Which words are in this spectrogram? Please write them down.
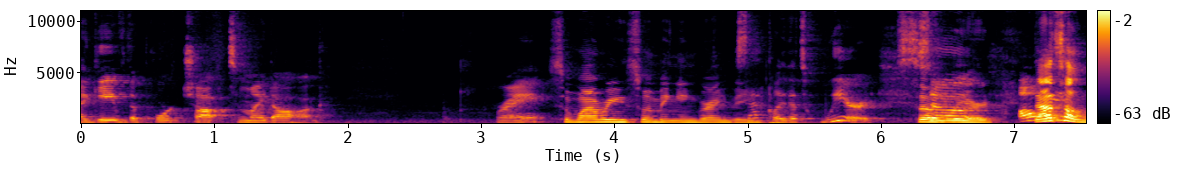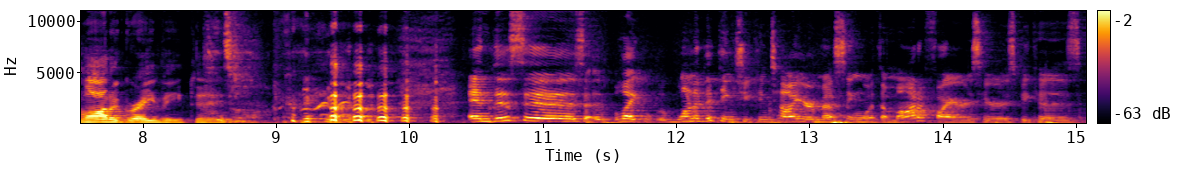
I gave the pork chop to my dog. Right? So why were you swimming in gravy? Exactly. That's weird. So, weird. always- That's a lot of gravy too. and this is like one of the things you can tell you're messing with the modifiers here is because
